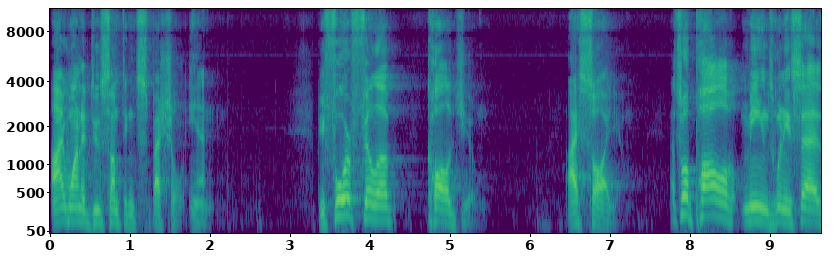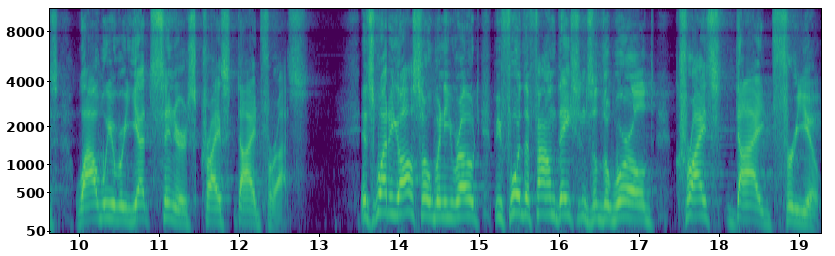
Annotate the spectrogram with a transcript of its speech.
I want to do something special in. Before Philip called you, I saw you. That's what Paul means when he says, while we were yet sinners, Christ died for us. It's what he also, when he wrote, Before the foundations of the world, Christ died for you.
